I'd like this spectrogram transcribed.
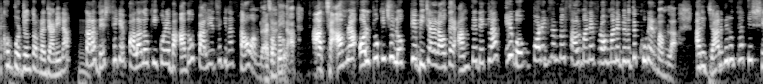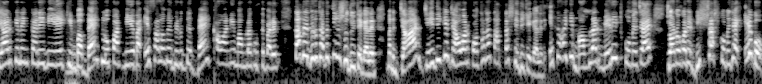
এখন পর্যন্ত আমরা জানি না। তারা দেশ থেকে পালালো কি করে বা আদৌ পালিয়েছে কিনা তাও আমরা জানি না। আচ্ছা আমরা অল্প কিছু লোককে বিচারের আওতায় আনতে দেখলাম এবং ফর এক্সাম্পল সালমান এফ রহমানের বিরুদ্ধে খুনের মামলা। আরে যার বিরুদ্ধে আপনি শেয়ার কেলেঙ্কারি নিয়ে কিংবা ব্যাংক লোপাট নিয়ে বা এস আলমের বিরুদ্ধে ব্যাংক খাওয়া নিয়ে মামলা করতে পারেন তাদের বিরুদ্ধে আপনি তিনশো দুইতে গেলেন। মানে যার যেদিকে যাওয়ার কথা না তারটা সেদিকে গেলেন। এতে হয় কি মামলার মেরিট কমে যায় জনগণের বিশ্বাস কমে যায় এবং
